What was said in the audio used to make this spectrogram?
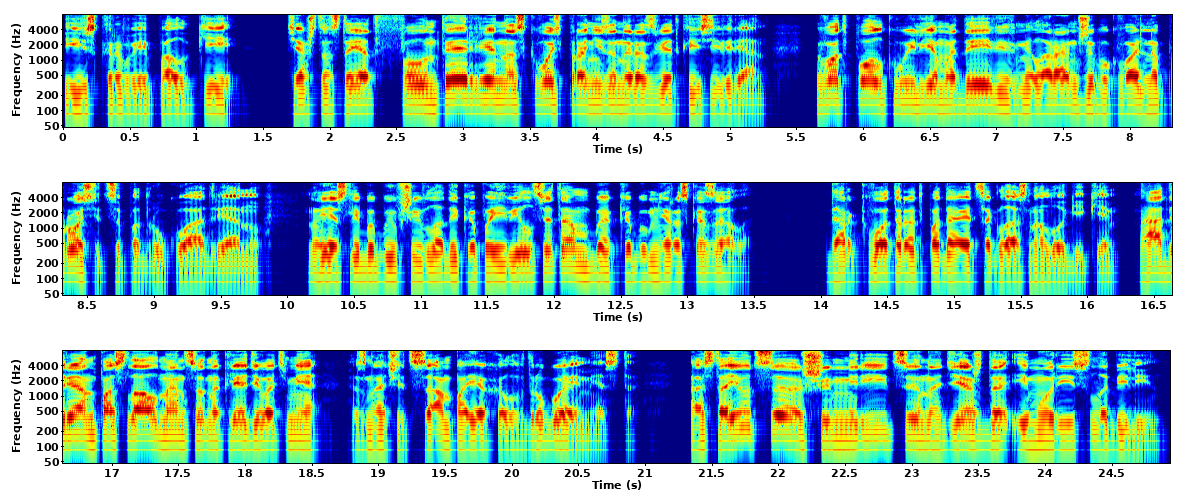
Искровые полки, те, что стоят в Фаунтерре, насквозь пронизаны разведкой северян. Вот полк Уильяма Дэйви в Милоранже буквально просится под руку Адриану, но если бы бывший владыка появился там, Бекка бы мне рассказала. Дарквотер отпадает согласно логике. Адриан послал Мэнсона к леди во тьме, значит, сам поехал в другое место. Остаются шиммерийцы, Надежда и Морис Лабелин.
